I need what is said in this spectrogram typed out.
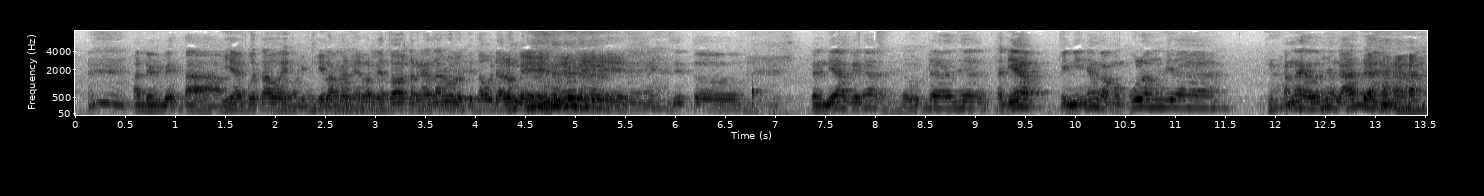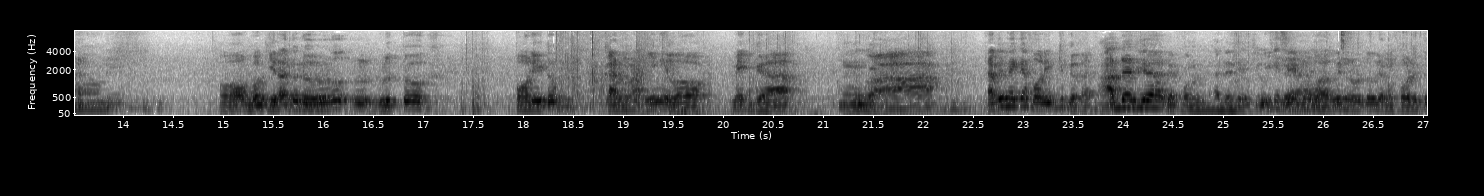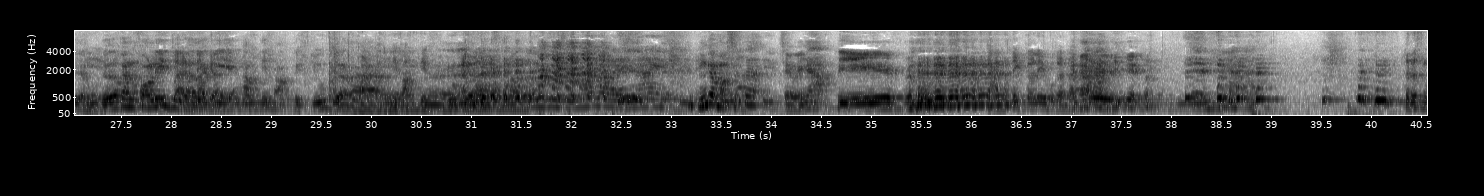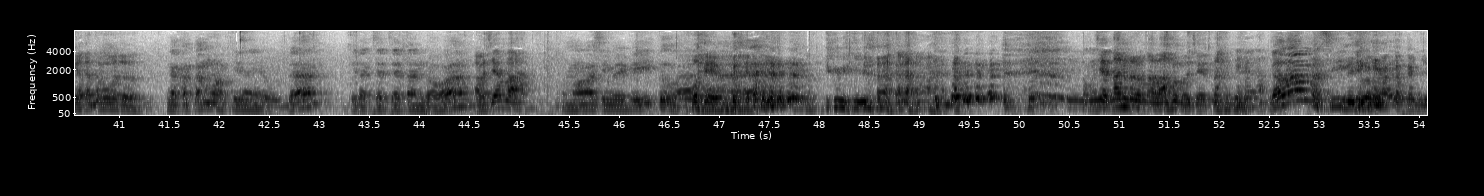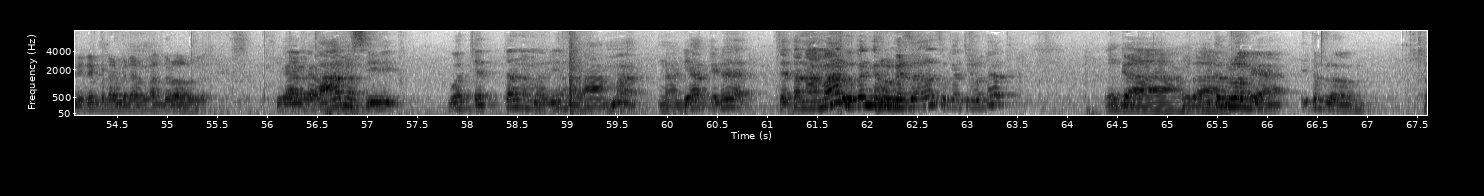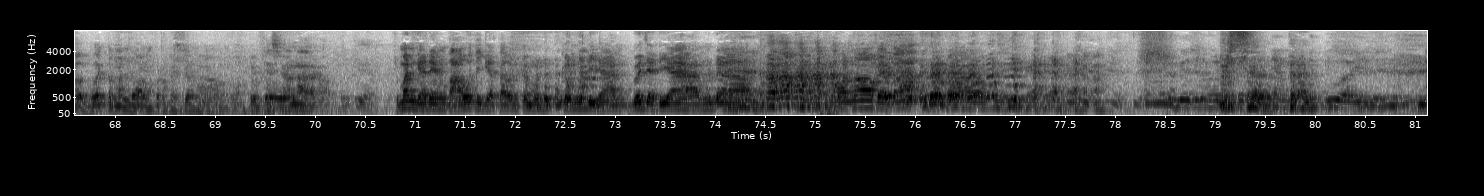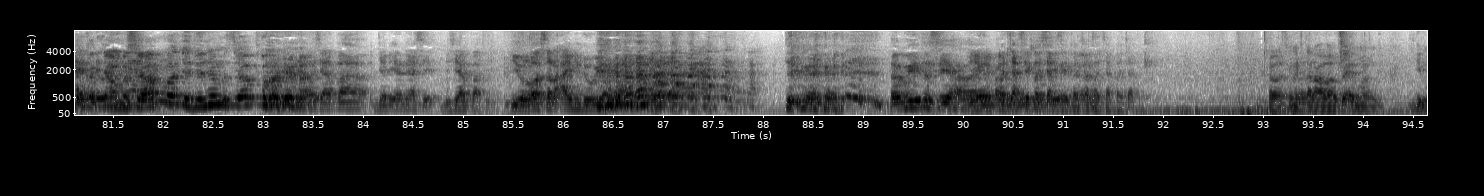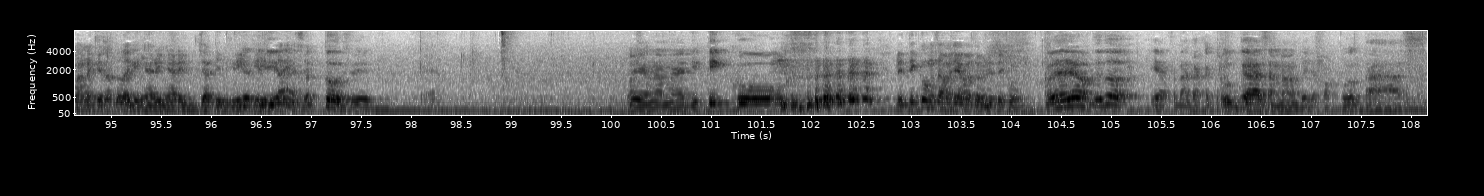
ada yang beta Iya, gue tahu ya kehilangan helm ya toh ternyata lu lebih tahu dalam ya. situ dan dia akhirnya ya udah dia tadinya pinginnya nggak mau pulang dia. Karena helmnya nggak ada. Oh, gua kira tuh dulu lu, lu- lu tuh poli itu karena ini loh, mega. enggak Tapi mega poli juga kan? ada dia ada poli ada dia juga Iya, saya mau akuin dulu tuh yang poli tuh yang dulu kan volley juga lagi aktif-aktif juga kan aktif-aktif Nah. juga emang. Lagi naik. enggak maksudnya ceweknya aktif Cantik kali bukan aktif. Terus nggak ketemu tuh. nggak ketemu akhirnya ya udah tidak cecetan doang Sama siapa? sama si WB itu lah WB. Cetan berapa lama cetan? Gak lama sih Ini gua ngakak anjir ini benar-benar natural. Gak, gak lama sih Gue chatan sama dia gak lama Nah dia akhirnya chatan sama lu kan kalau nggak salah suka curhat Enggak, enggak. Itu belum ya? Itu belum Oh, gue teman doang profesional waktu itu. Profesional ya waktu itu ya Cuman gak ada yang tahu tiga tahun kemu- kemudian gue jadian udah. Mohon maaf ya pak. Mohon maaf. Deket yang deket gua gitu. Deketnya sama siapa? Jadinya sama siapa? Sama siapa jadiannya si, di siapa? You loser I'm doing. Tapi itu sih hal Iya, yang kocak sih, kocak sih, kocak, kocak, kocak. Kalau semester awal tuh emang di mana kita tuh lagi nyari-nyari jati diri Jati kita diri, sih. betul sih. Ada yang namanya ditikung. Ditikung sama siapa tuh? Ditikung. Udah ya, waktu itu ya pernah deket juga sama beda fakultas.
